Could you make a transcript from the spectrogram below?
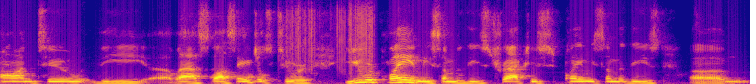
on to the uh, last Lost Angels tour, you were playing me some of these tracks, you playing me some of these um,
